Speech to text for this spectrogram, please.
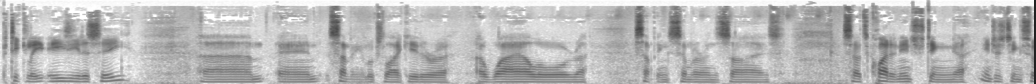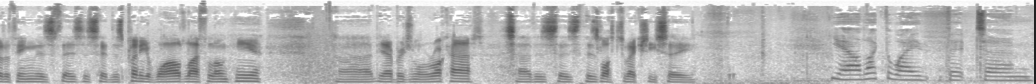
particularly easy to see um, and something that looks like either a, a whale or uh, something similar in size. So it's quite an interesting, uh, interesting sort of thing. There's, as I said, there's plenty of wildlife along here, uh, the Aboriginal rock art. So there's, there's there's lots to actually see. Yeah, I like the way that um,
